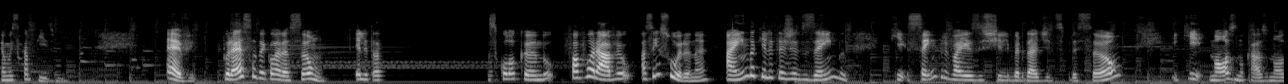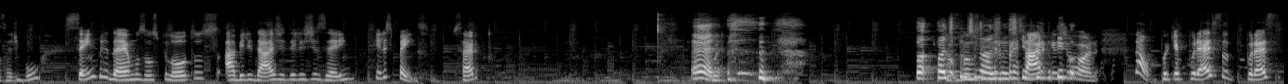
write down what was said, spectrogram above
é um escapismo. Eve, por essa declaração, ele está se colocando favorável à censura, né? Ainda que ele esteja dizendo que sempre vai existir liberdade de expressão e que nós, no caso nós Red Bull, sempre demos aos pilotos a habilidade deles dizerem o que eles pensam, certo? É. Pode continuar, interpretar que, que. Não, porque por essa, por essa,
